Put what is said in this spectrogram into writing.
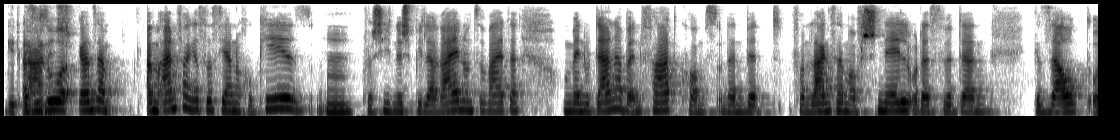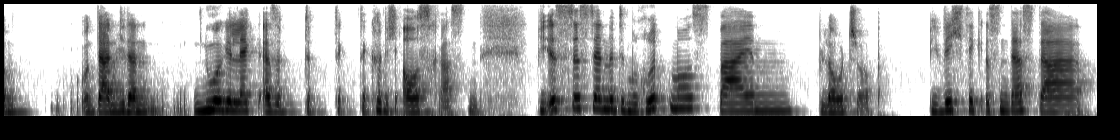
Geht gar Also so nicht. ganz am, am Anfang ist das ja noch okay, Hm. verschiedene Spielereien und so weiter. Und wenn du dann aber in Fahrt kommst und dann wird von langsam auf schnell oder es wird dann gesaugt und, und dann wieder nur geleckt, also da, da, da könnte ich ausrasten. Wie ist es denn mit dem Rhythmus beim Blowjob? Wie wichtig ist denn das da,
